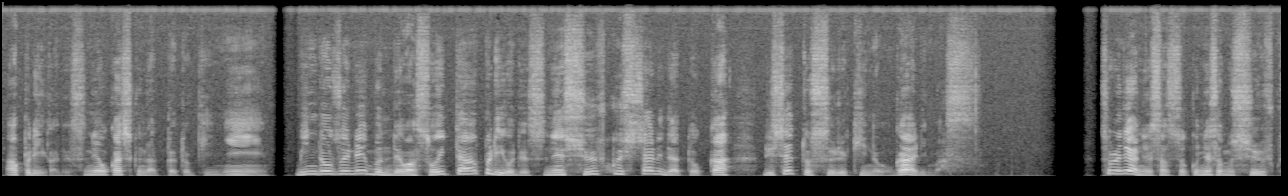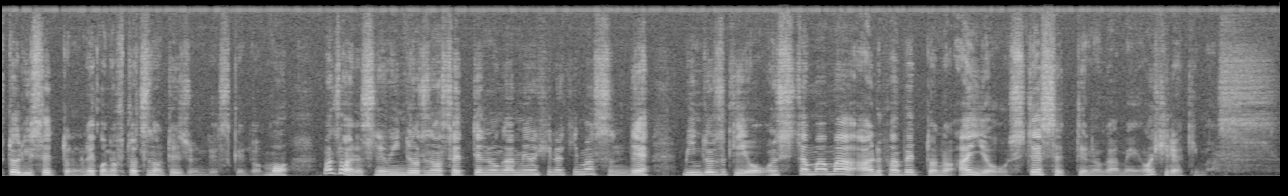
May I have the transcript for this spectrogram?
アプリがですね、おかしくなった時に、Windows 11ではそういったアプリをですね、修復したりだとか、リセットする機能があります。それではね、早速ね、その修復とリセットのね、この2つの手順ですけども、まずはですね、Windows の設定の画面を開きますんで、Windows キーを押したままアルファベットの I を押して設定の画面を開きます。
